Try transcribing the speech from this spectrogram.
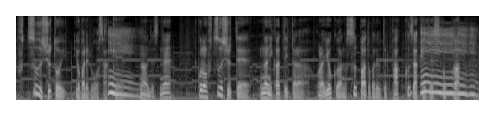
普通酒と呼ばれるおえ酒えなんですね。でこの普通酒って何かって言ったらほらよくあのスーパーとかで売ってるパック酒ですとか、ええええ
